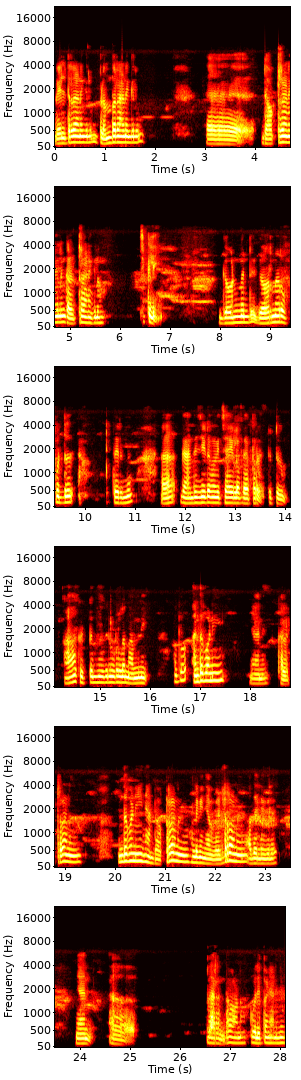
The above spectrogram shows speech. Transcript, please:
വെൽഡർ ആണെങ്കിലും പ്ലംബർ ആണെങ്കിലും കളക്ടർ ആണെങ്കിലും ചിക്കലി. ഗവൺമെന്റ് ഗവർണർ ഒപ്പിട്ട് തരുന്ന ആ ഗാന്ധിജിയുടെ മികച്ചായുള്ള പേപ്പർ കിട്ടും. ആ കിട്ടുന്നതിനോടുള്ള നന്ദി. അപ്പോൾ എന്താ പണി? ഞാൻ കളക്ടറാണ്. എന്താ പണി? ഞാൻ ഡോക്ടറാണ്. അല്ലെങ്കിൽ ഞാൻ വെൽഡറാണ്. അതല്ലെങ്കിൽ ഞാൻ വേറെന്താണ്? കൂലിപ്പണിയാണ്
